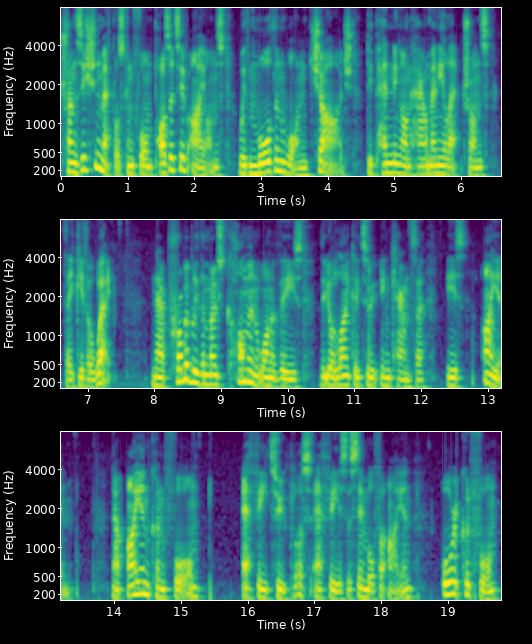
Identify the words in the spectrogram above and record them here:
transition metals can form positive ions with more than one charge, depending on how many electrons they give away. Now, probably the most common one of these that you're likely to encounter is iron. Now, iron can form Fe2+, plus. Fe is the symbol for iron, or it could form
